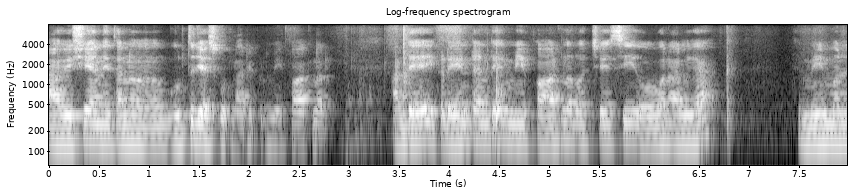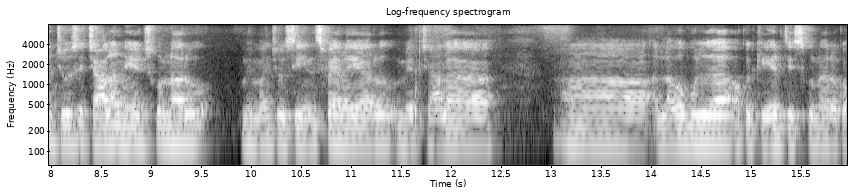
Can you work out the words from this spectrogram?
ఆ విషయాన్ని తను గుర్తు చేసుకుంటున్నారు ఇప్పుడు మీ పార్ట్నర్. అంటే ఇక్కడ ఏంటంటే మీ పార్ట్నర్ వచ్చేసి ఓవరాల్గా మిమ్మల్ని చూసి చాలా నేర్చుకున్నారు. మిమ్మల్ని చూసి ఇన్స్పైర్ అయ్యారు. మీరు చాలా లవబుల్గా ఒక కేర్ తీసుకున్నారు. ఒక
